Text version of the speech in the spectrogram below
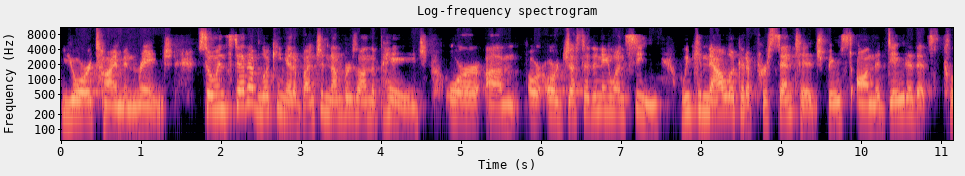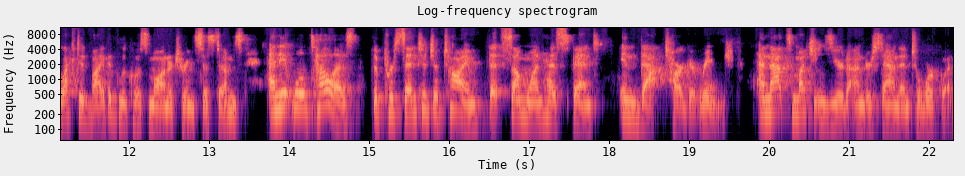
your time in range. So instead of looking at a bunch of numbers on the page or, um, or, or just at an A1C, we can now look at a percentage based on the data that's collected by the glucose monitoring systems, and it will tell us the percentage of time that someone has spent in that target range. And that's much easier to understand and to work with.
